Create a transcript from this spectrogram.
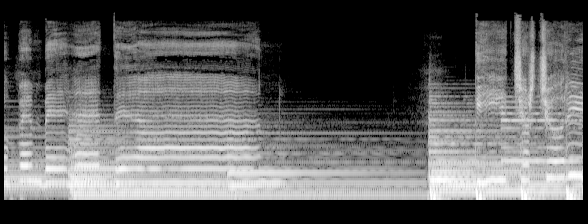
Itxaropen betean Itxartxoriak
